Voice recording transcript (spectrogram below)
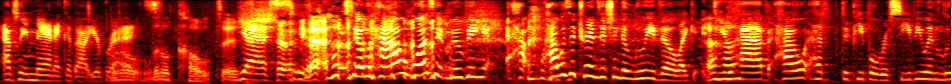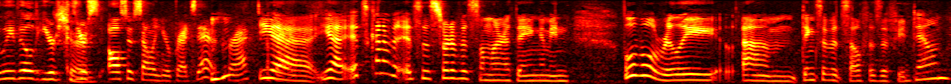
absolutely manic about your little, breads. little cultish. Yes. Yeah. so how was it moving? How, how was the transition to Louisville? Like, do you Uh-huh. have how have did people receive you in Louisville? You're because Sure. Mm-hmm. you're also selling your breads there, correct? Okay. Yeah, yeah. It's kind of a, it's a sort of a similar thing. I mean, Louisville really um, thinks of itself as a food town,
